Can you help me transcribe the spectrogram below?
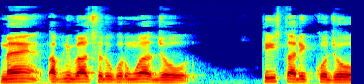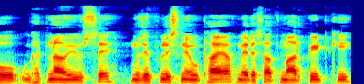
मैं अपनी बात शुरू करूँगा जो तीस तारीख को जो घटना हुई उससे। मुझे पुलिस ने उठाया, मेरे साथ मारपीट की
